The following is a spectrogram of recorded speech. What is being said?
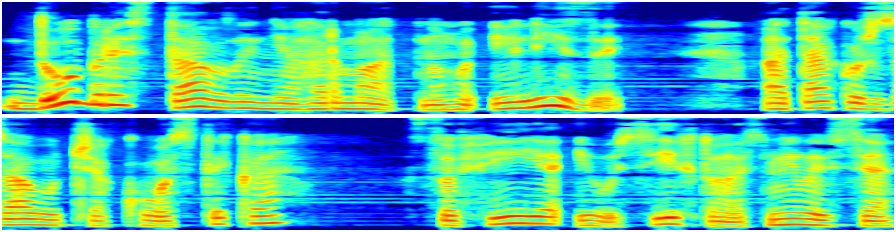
Добре ставлення гарматного і лізи, а також завуча Костика, Софія і усі, хто насмілився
